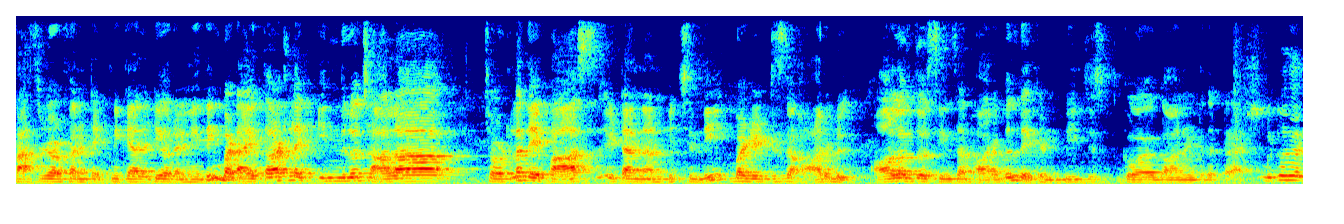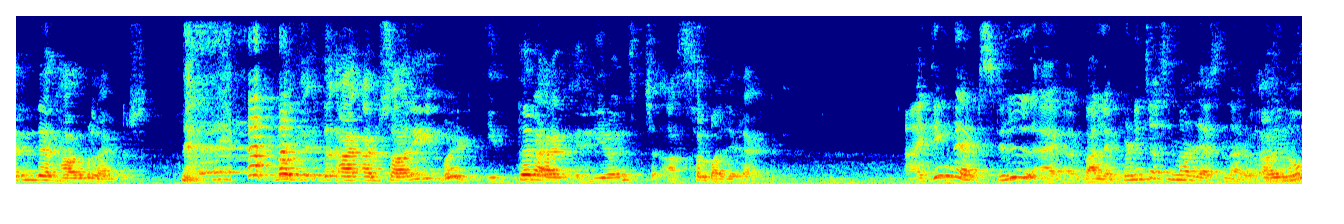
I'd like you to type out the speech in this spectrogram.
pass it out for technicality or anything but I thought like ఇందులో చాలా చోట్ల దే పాస్ ఇట్ అని అనిపించింది but it is horrible all of those scenes are horrible they can be just go gone into the trash because I think they are horrible actors I'm sorry but ఇద్దరు హీరోయిన్స్ అస్సలు బాగా acting I think they still వాళ్ళు ఎప్పటి నుంచో సినిమాలు చేస్తున్నారు. I know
